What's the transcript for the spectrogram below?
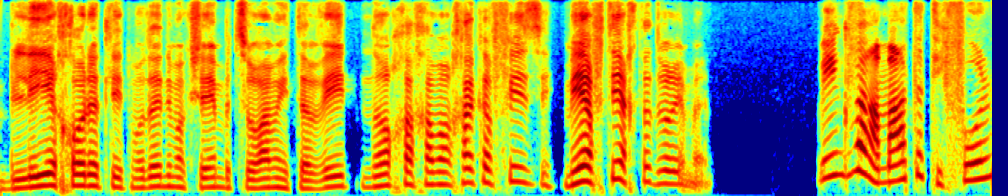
בלי יכולת להתמודד עם הקשיים בצורה מיטבית, נוכח המרחק הפיזי. מי יבטיח את הדברים האלה? ואם כבר אמרת תפעול,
